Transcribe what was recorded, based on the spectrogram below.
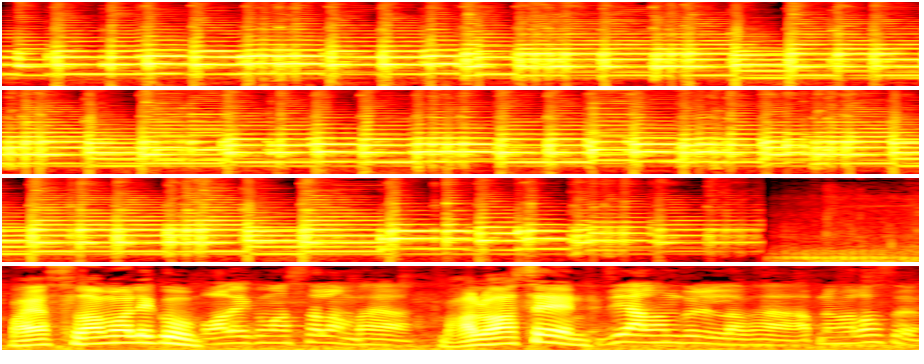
Thank you. ভাই আসসালামু আলাইকুম। ওয়ালাইকুম আসসালাম ভাইয়া। ভালো আছেন? জি আলহামদুলিল্লাহ ভাইয়া। আপনি ভালো আছেন?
